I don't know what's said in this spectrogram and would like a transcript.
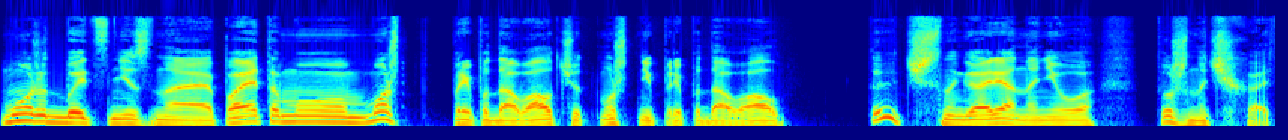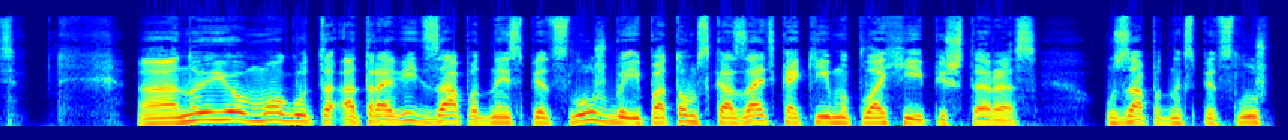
Может быть, не знаю. Поэтому, может, преподавал что-то, может, не преподавал. Да, честно говоря, на него тоже начихать. А, но ее могут отравить западные спецслужбы и потом сказать, какие мы плохие, пишет РС. У западных спецслужб,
